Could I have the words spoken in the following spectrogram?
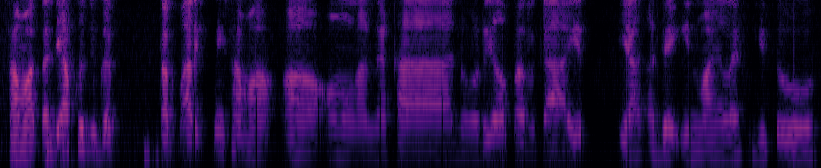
Sama tadi aku juga tertarik nih sama uh, omongannya Kak Nuril terkait yang a day in my life gitu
